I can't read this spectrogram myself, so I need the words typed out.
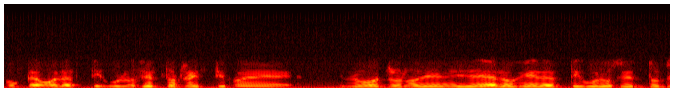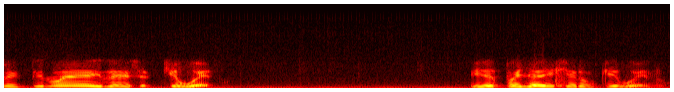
pongamos el artículo 139, y los otros no tienen idea de lo que es el artículo 139 y le dicen, qué bueno. Y después ya dijeron, qué bueno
